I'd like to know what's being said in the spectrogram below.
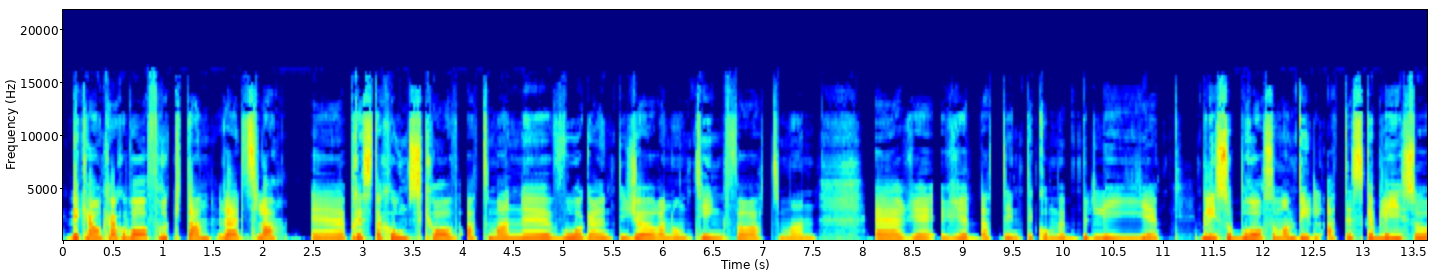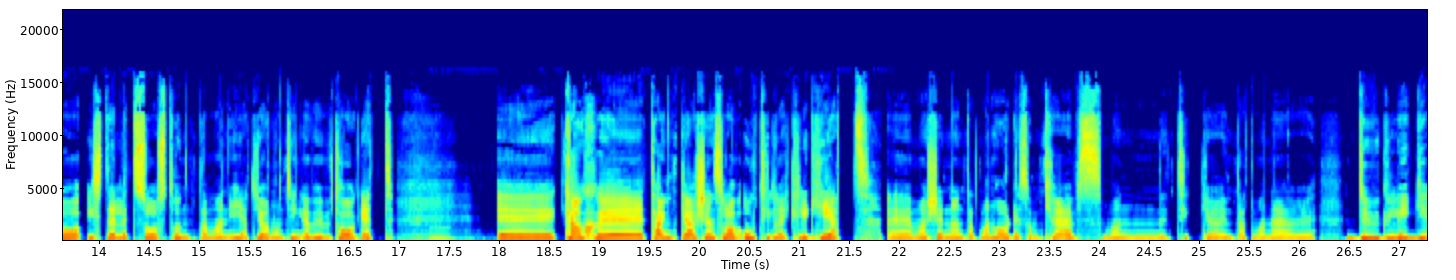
Det kan kanske vara fruktan, rädsla, eh, prestationskrav, att man eh, vågar inte göra någonting för att man är eh, rädd att det inte kommer bli, eh, bli så bra som man vill att det ska bli. Så istället så struntar man i att göra någonting överhuvudtaget. Mm. Eh, kanske tankar, känsla av otillräcklighet. Eh, man känner inte att man har det som krävs. Man tycker inte att man är duglig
